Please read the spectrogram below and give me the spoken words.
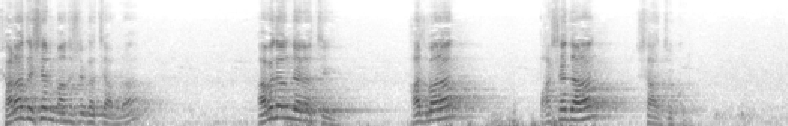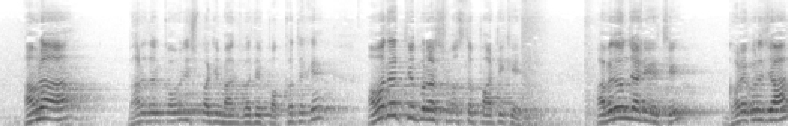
সারা দেশের মানুষের কাছে আমরা আবেদন জানাচ্ছি, হাত বাড়ান, পাশে দাঁড়ান, সাহায্য করুন। আমরা ভারতের কমিউনিস্ট পার্টি মার্ক্সবাদীর পক্ষ থেকে আমাদের ত্রিপুরার সমস্ত পার্টিকে আবেদন জানিয়েছি, ঘরে ঘরে যান,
